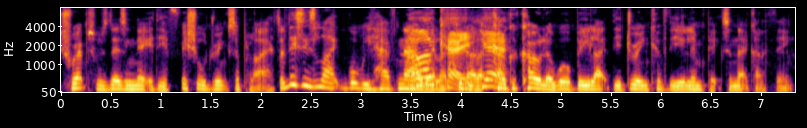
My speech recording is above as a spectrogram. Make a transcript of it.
Schweppes was designated the official drink supplier. So this is like what we have now, Oh, where like, you know, like yeah. Coca Cola will be like the drink of the Olympics and that kind of thing.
